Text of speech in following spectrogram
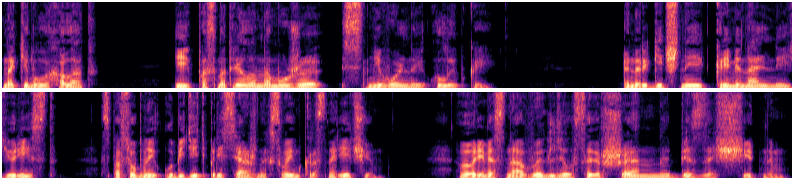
накинула халат и посмотрела на мужа с невольной улыбкой. Энергичный криминальный юрист, способный убедить присяжных своим красноречием, во время сна выглядел совершенно беззащитным.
